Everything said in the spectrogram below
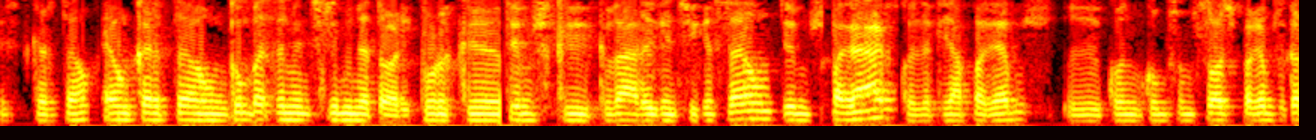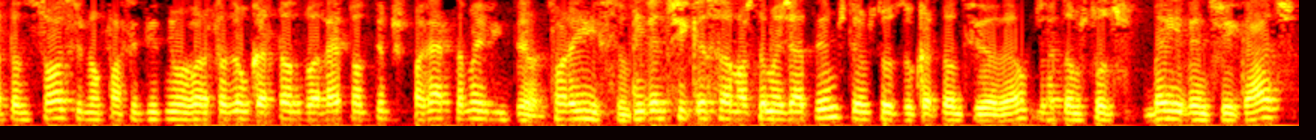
este cartão. É um cartão completamente discriminatório, porque temos que, que dar a identificação, temos que pagar, coisa que já pagamos, eh, quando como somos sócios pagamos o cartão de sócio, não faz sentido nenhum agora fazer um cartão do adepto onde temos que pagar também 20 euros. Fora isso, a identificação nós também já temos, temos todos o cartão de cidadão, já estamos todos bem identificados,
